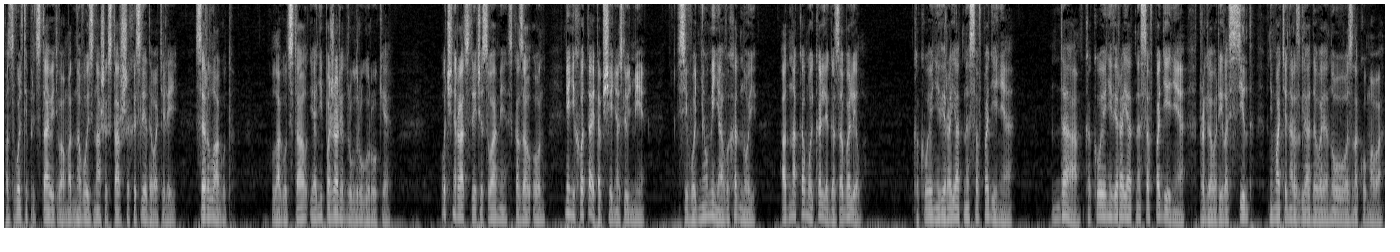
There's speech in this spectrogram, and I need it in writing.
позвольте представить вам одного из наших старших исследователей, сэр Лагут». Лагут встал, и они пожали друг другу руки. «Очень рад встрече с вами», — сказал он. «Мне не хватает общения с людьми. Сегодня у меня выходной. Однако мой коллега заболел. Какое невероятное совпадение. Да, какое невероятное совпадение, проговорила Синт, внимательно разглядывая нового знакомого.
